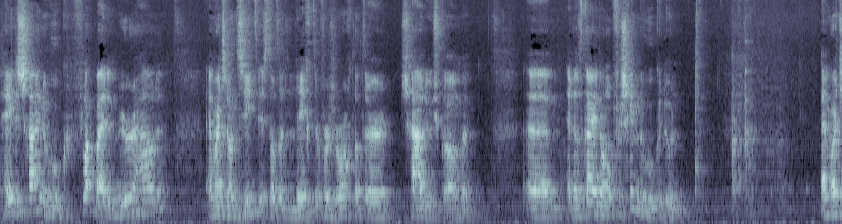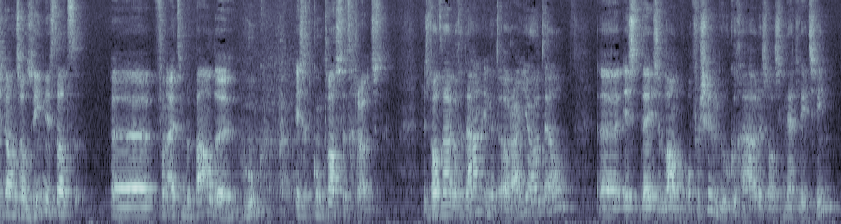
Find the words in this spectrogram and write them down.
hele schuine hoek vlak bij de muur houden. En wat je dan ziet is dat het licht ervoor zorgt dat er schaduws komen. Um, en dat kan je dan op verschillende hoeken doen. En wat je dan zal zien is dat uh, vanuit een bepaalde hoek is het contrast het grootst. Dus wat we hebben gedaan in het Oranje Hotel, uh, is deze lamp op verschillende hoeken gehouden, zoals ik net liet zien.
